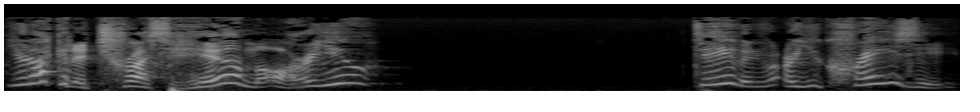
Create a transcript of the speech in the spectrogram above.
you're not going to trust him, are you? David, are you crazy?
